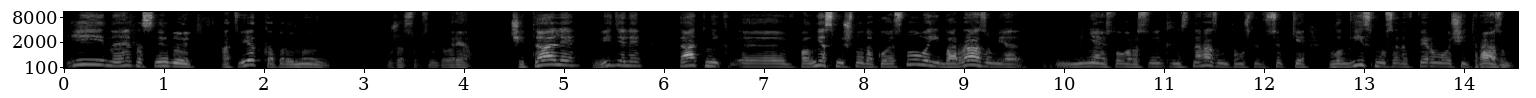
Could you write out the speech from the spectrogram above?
и на это следует ответ, который мы уже, собственно говоря, читали, видели. Так не, э, вполне смешно такое слово, ибо разум, я меняю слово рассудительность на разум, потому что это все-таки логисмус, это в первую очередь разум.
